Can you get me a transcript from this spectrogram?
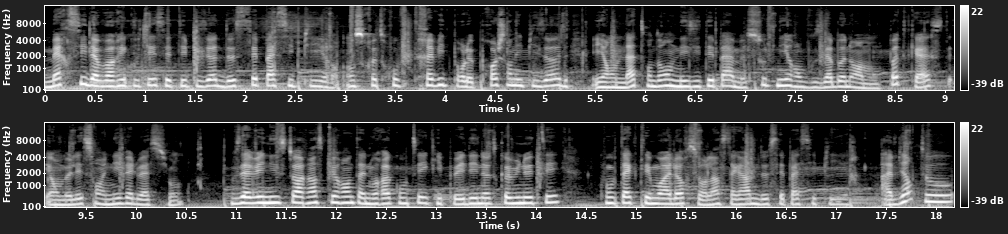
Merci d'avoir écouté cet épisode de C'est pas si pire. On se retrouve très vite pour le prochain épisode et en attendant, n'hésitez pas à me soutenir en vous abonnant à mon podcast et en me laissant une évaluation. Vous avez une histoire inspirante à nous raconter qui peut aider notre communauté Contactez-moi alors sur l'Instagram de C'est pas si pire. À bientôt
